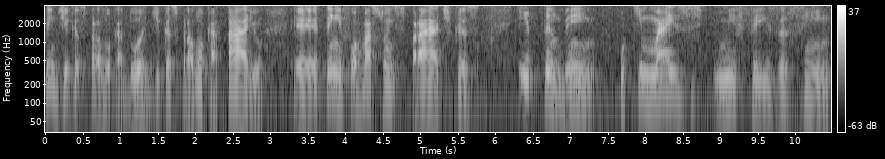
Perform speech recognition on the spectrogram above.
tem dicas para locador, dicas para locatário, é, tem informações práticas. E também o que mais me fez assim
